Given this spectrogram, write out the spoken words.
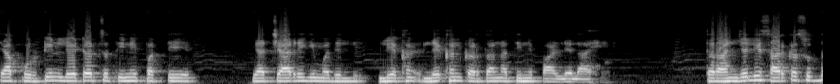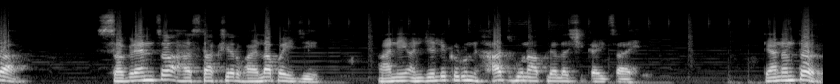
त्या फोर्टीन लेटरचं तिने पत्ते या चार रेगीमध्ये लेखन लेखन करताना तिने पाळलेलं आहे. तर अंजलीसारखं सुद्धा सगळ्यांचं हस्ताक्षर व्हायला पाहिजे आणि अंजलीकडून हाच गुण आपल्याला शिकायचा आहे. त्यानंतर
